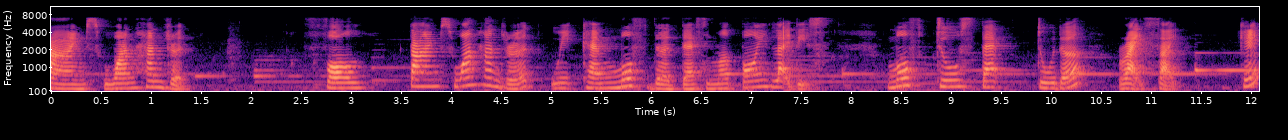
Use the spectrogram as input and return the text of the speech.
times 100. For times 100, we can move the decimal point like this. Move two step to the right side. Okay,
